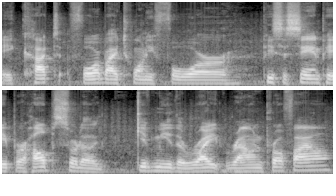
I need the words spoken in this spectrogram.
A cut 4x24 piece of sandpaper helps sort of give me the right round profile.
